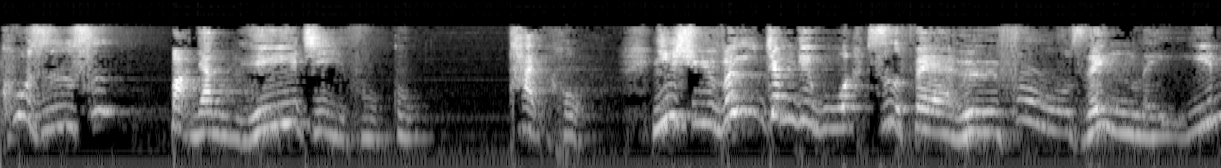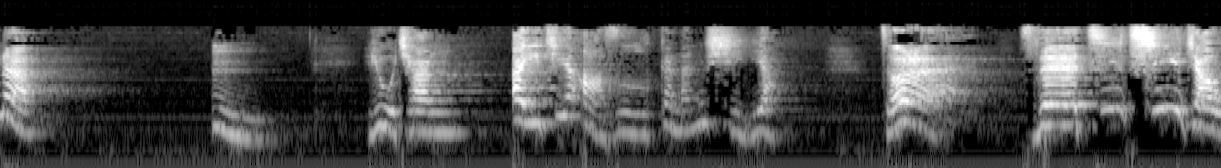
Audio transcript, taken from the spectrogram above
可日死，把娘一起无辜。太后，你许为将的我是反而负人类呢？嗯，岳强，哀家也是个能写呀。这在机器叫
